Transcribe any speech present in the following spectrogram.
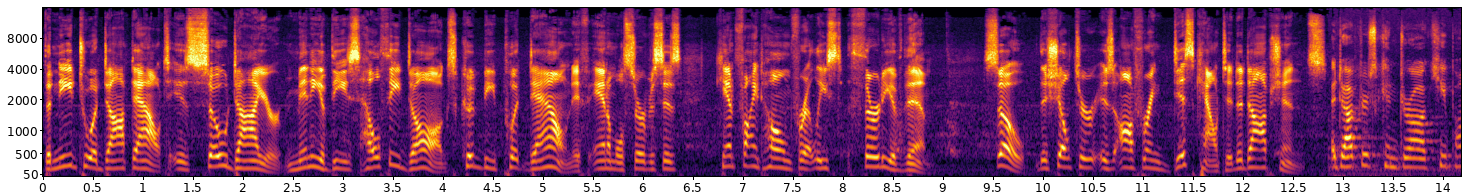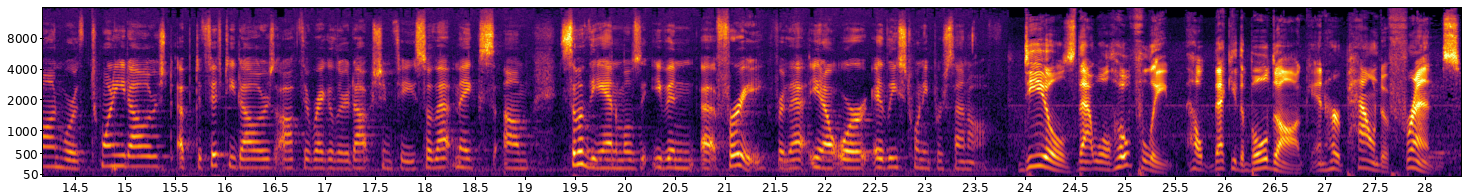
The need to adopt out is so dire, many of these healthy dogs could be put down if Animal Services can't find home for at least 30 of them. So, the shelter is offering discounted adoptions. Adopters can draw a coupon worth $20 up to $50 off the regular adoption fee. So that makes um, some of the animals even uh, free for that, you know, or at least 20% off. Deals that will hopefully help Becky the Bulldog and her pound of friends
